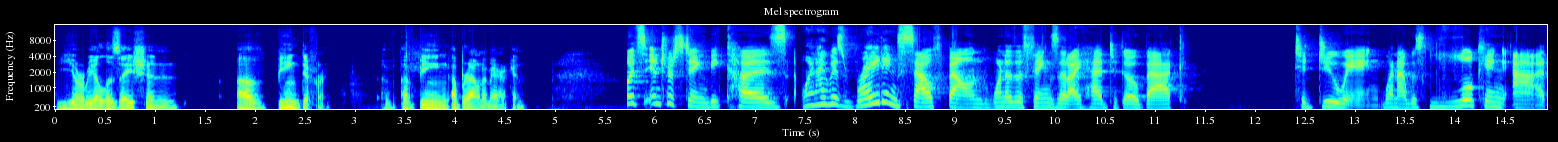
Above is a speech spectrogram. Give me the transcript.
your realization of being different, of, of being a brown American? It's interesting because when I was writing Southbound, one of the things that I had to go back to doing when I was looking at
